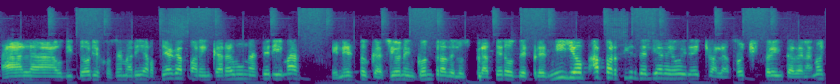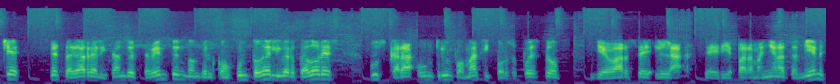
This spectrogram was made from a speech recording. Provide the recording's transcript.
al auditorio José María Arteaga para encarar una serie más, en esta ocasión en contra de los Plateros de Fresnillo. A partir del día de hoy, de hecho a las 8.30 de la noche, se estará realizando este evento en donde el conjunto de Libertadores buscará un triunfo más y por supuesto llevarse la serie. Para mañana también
